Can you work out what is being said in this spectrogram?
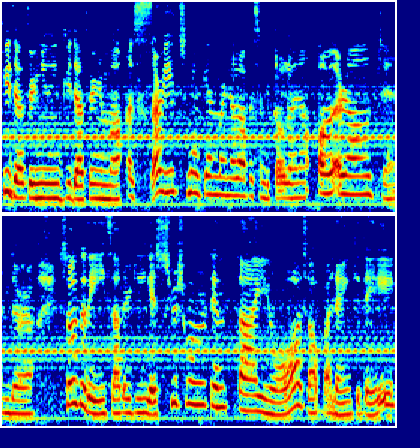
Good afternoon, good afternoon mga kasari. It's me again, Marna Lopez, ang bikola ng All Around Tender. So today, Saturday, as usual, routine tayo sa palengke day.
